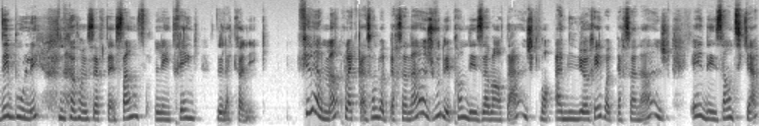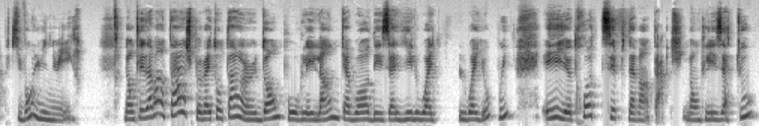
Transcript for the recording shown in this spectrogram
débouler, dans un certain sens, l'intrigue de la chronique. Finalement, pour la création de votre personnage, vous devez prendre des avantages qui vont améliorer votre personnage et des handicaps qui vont lui nuire. Donc, les avantages peuvent être autant un don pour les langues qu'avoir des alliés loyaux, oui. Et il y a trois types d'avantages. Donc, les atouts,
